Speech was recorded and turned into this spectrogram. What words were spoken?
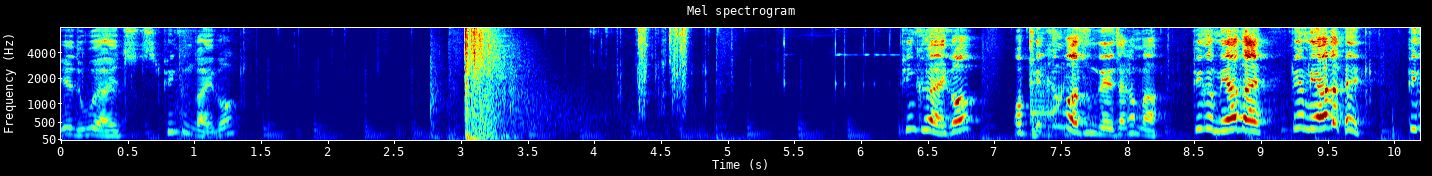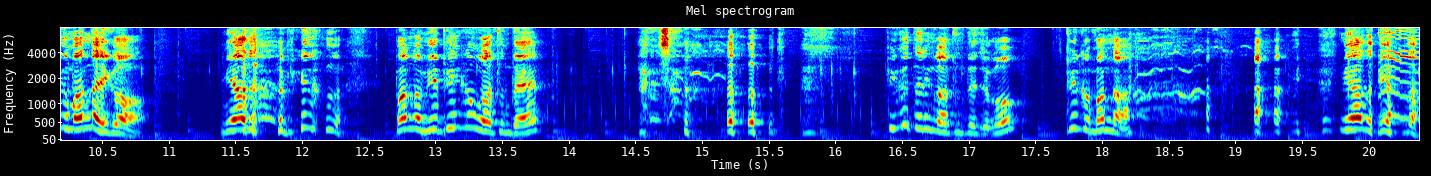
얘 누구야? 얘 핑크인가 이거? 핑크야 이거? 어 핑크인 것 같은데 잠깐만 핑크 미안하다 핑크 미안하다 핑크 맞나 이거? 미안하다 핑크 방금 얘 핑크인 것 같은데? 핑크 때린 것 같은데 저거? 핑크 맞나? 미- 미안하다 미안하다.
